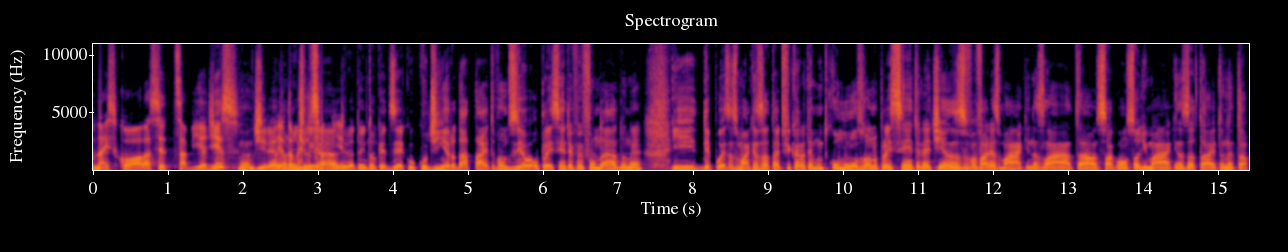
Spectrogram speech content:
na escola, você sabia disso? Não, diretamente ligado. Direto, então, quer dizer, com, com, o dinheiro da Taito, vamos dizer, o Play Center foi fundado, né? E depois as máquinas da Taito ficaram até muito comuns lá no Play Center, né? Tinha várias máquinas lá, tal, saguão só de máquinas da Taito, né, tal.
